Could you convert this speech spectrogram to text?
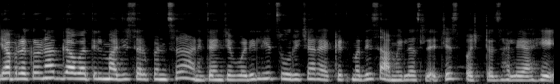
या प्रकरणात गावातील माजी सरपंच आणि त्यांचे वडील हे चोरीच्या रॅकेटमध्ये सामील असल्याचे स्पष्ट झाले आहे.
